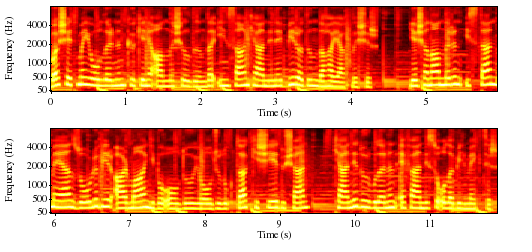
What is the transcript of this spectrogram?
Baş etme yollarının kökeni anlaşıldığında insan kendine bir adım daha yaklaşır. Yaşananların istenmeyen zorlu bir armağan gibi olduğu yolculukta kişiye düşen kendi duygularının efendisi olabilmektir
